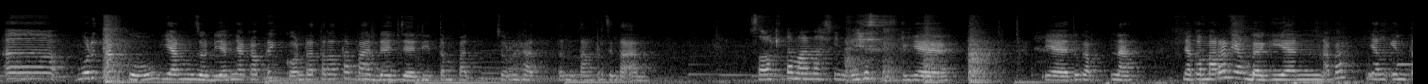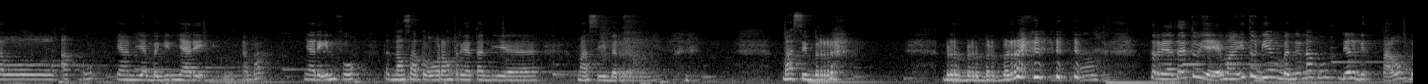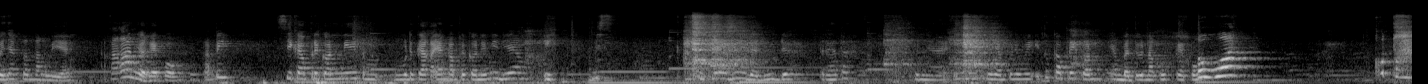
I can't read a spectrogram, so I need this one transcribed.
eh, menurut aku yang zodiaknya Capricorn rata-rata pada jadi tempat curhat tentang percintaan. Soalnya kita mana sih guys Iya. Ya itu kap- nah yang kemarin yang bagian apa? Yang intel aku yang dia bagian nyari apa? Nyari info tentang satu orang ternyata dia masih ber masih ber ber ber ber, ber. ternyata itu ya emang itu dia yang bantuin aku. Dia lebih tahu banyak tentang dia. Kakak kan nggak kepo tapi si Capricorn ini murid kakak yang Capricorn ini dia ih ini aku kira dia udah duda. Ternyata punya ini punya punya punya." itu Capricorn yang bantuin aku kepo. Oh what kok tak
